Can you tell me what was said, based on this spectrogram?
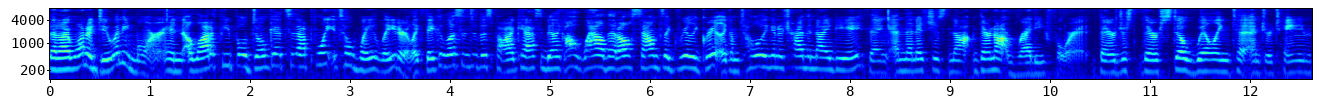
that I want to do anymore. And a lot of people don't get to that point until way later. Like they could listen to this podcast and be like, "Oh wow, that all sounds like really great. Like I'm totally going to try the 90 thing." And then it's just not they're not ready for it. They're just they're still willing to entertain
